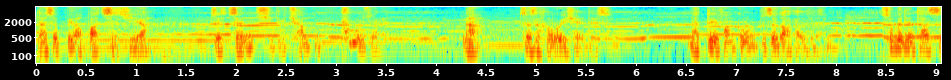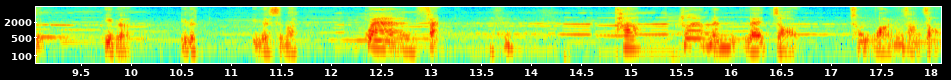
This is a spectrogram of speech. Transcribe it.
但是不要把自己啊这整体的全部暴露出来，那这是很危险的事。那对方根本不知道他是什么，说不定他是一个一个一个什么惯犯，他专门来找从网络上找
